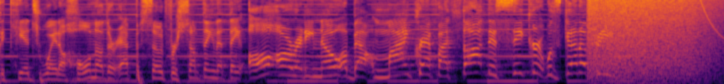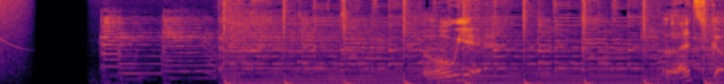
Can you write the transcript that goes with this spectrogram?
the kids wait a whole nother episode for something that they all already know about Minecraft. I thought this secret was gonna be. Oh, yeah. Let's go.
